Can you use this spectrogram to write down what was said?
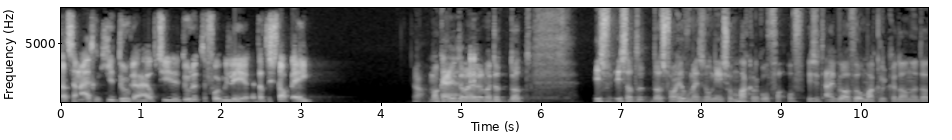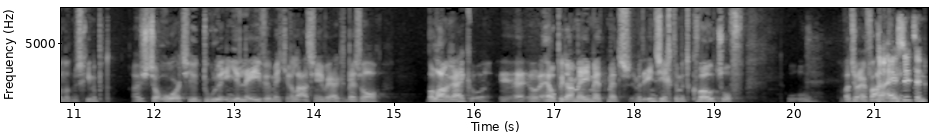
Dat zijn eigenlijk je doelen. Hij helpt je je doelen te formuleren. Dat is stap 1. Ja, maar oké, okay, uh, maar dat, dat, is, is dat, dat is voor heel veel mensen nog niet eens zo makkelijk. Of, of is het eigenlijk wel veel makkelijker dan, dan het misschien op het, als je het zo hoort, je doelen in je leven, met je relatie en je werk, is best wel belangrijk. Help je daarmee met, met, met inzichten, met quotes of wat is jouw ervaring? Nou, er, zit een,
